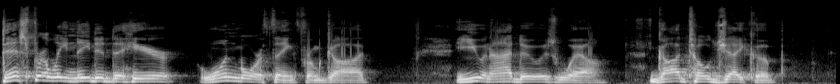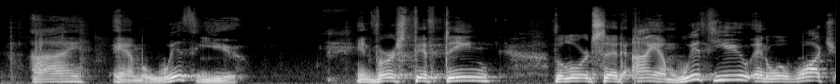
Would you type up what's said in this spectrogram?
desperately needed to hear one more thing from God. You and I do as well. God told Jacob, I am with you. In verse 15, the Lord said, I am with you and will watch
